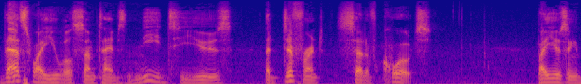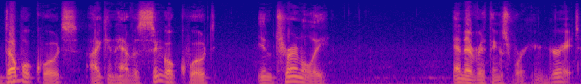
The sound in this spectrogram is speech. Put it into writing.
that's why you will sometimes need to use a different set of quotes. By using double quotes, I can have a single quote internally and everything's working great.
